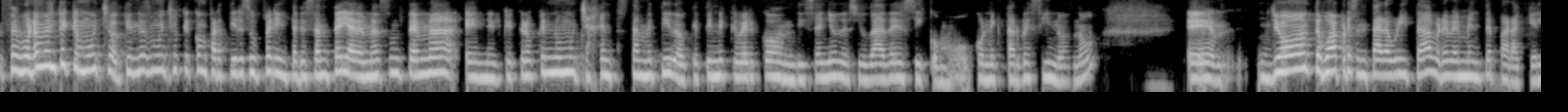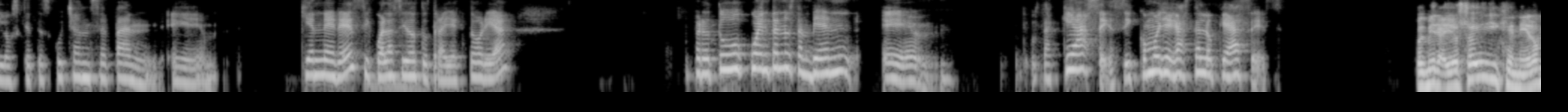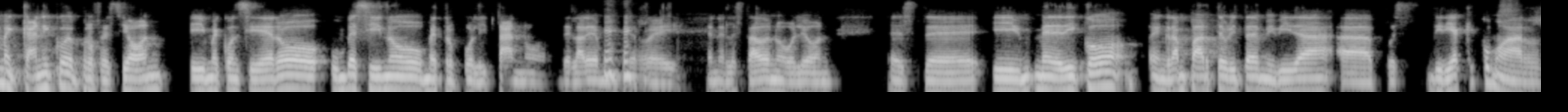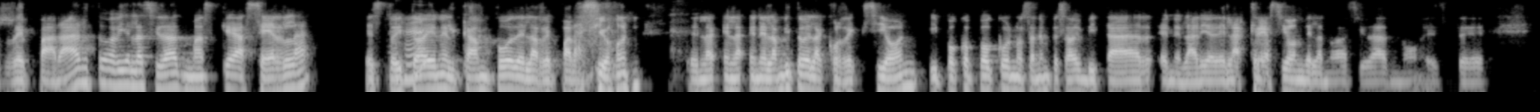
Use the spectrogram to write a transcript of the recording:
Seguramente que mucho, tienes mucho que compartir, súper interesante y además un tema en el que creo que no mucha gente está metido, que tiene que ver con diseño de ciudades y cómo conectar vecinos, ¿no? Eh, yo te voy a presentar ahorita brevemente para que los que te escuchan sepan eh, quién eres y cuál ha sido tu trayectoria. Pero tú cuéntanos también, eh, o sea, ¿qué haces y cómo llegaste a lo que haces? Pues mira, yo soy ingeniero mecánico de profesión y me considero un vecino metropolitano del área de Monterrey, en el estado de Nuevo León. Este, y me dedico en gran parte ahorita de mi vida a, pues diría que como a reparar todavía la ciudad más que hacerla. Estoy todavía en el campo de la reparación en, el ámbito de la corrección y poco a poco nos han empezado a invitar en el área de la creación de la nueva ciudad, ¿no? Este,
